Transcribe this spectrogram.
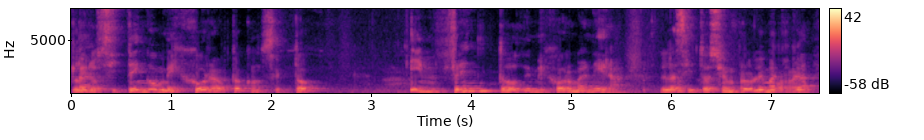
Pero si tengo mejor autoconcepto, enfrento de mejor manera la situación problemática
